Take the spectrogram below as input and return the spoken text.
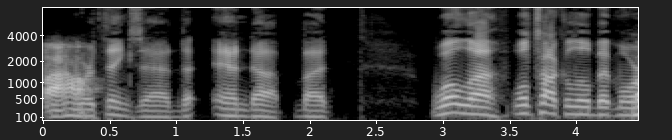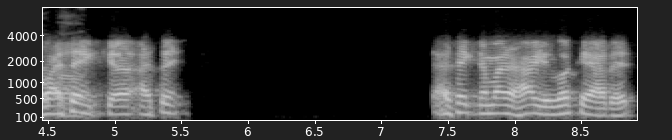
Wow. where things end end up. But we'll uh, we'll talk a little bit more. Well, I think uh, I think I think no matter how you look at it,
